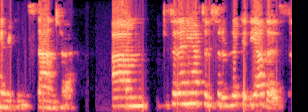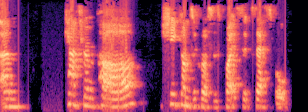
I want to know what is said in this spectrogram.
Henry couldn't stand her. Um, so then you have to sort of look at the others. Um, Catherine Parr, she comes across as quite successful.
